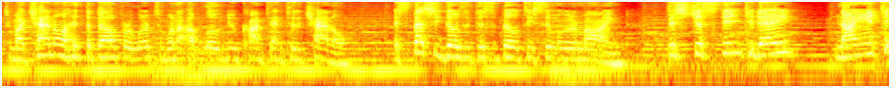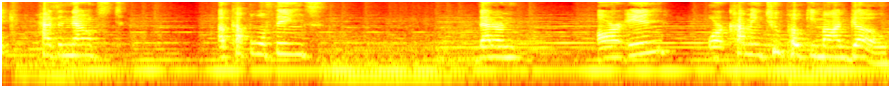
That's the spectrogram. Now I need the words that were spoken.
to my channel and hit the bell for alerts when I upload new content to the channel, especially those with disabilities similar to mine. This just in today, Niantic has announced a couple of things that are, are in or coming to Pokemon Go.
